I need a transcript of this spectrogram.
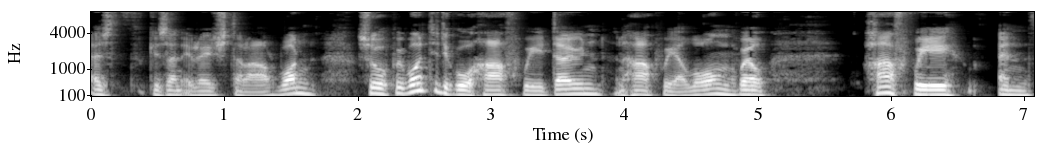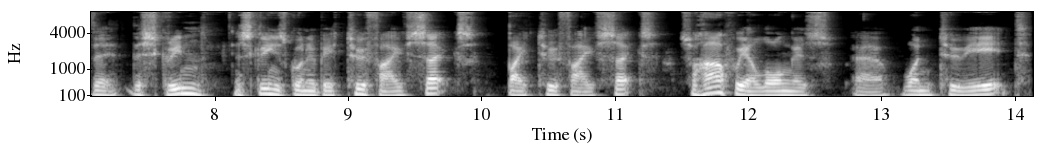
is goes into register R1. So if we wanted to go halfway down and halfway along, well, halfway in the, the screen, the screen is going to be 256 by 256. So halfway along is uh, 128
